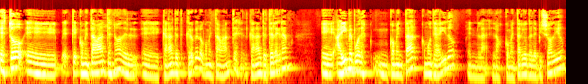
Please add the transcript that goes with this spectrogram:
esto eh, que comentaba antes, ¿no? Del eh, canal de, creo que lo comentaba antes, el canal de Telegram. Eh, ahí me puedes mm, comentar cómo te ha ido en, los comentarios del episodio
